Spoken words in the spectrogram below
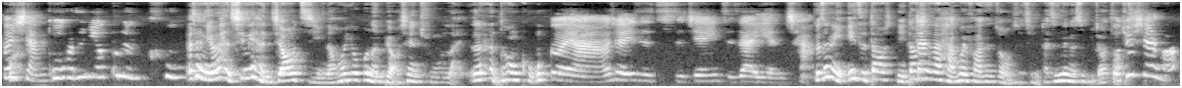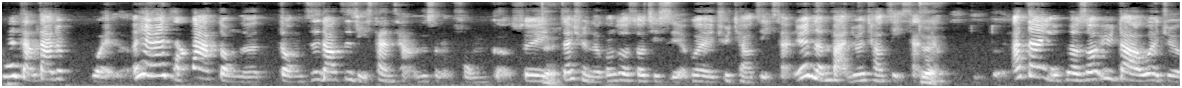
会想哭，可是你又不能哭，而且你会很心里很焦急，然后又不能表现出来，真的很痛苦。对啊，而且一直时间一直在延长。可是你一直到你到现在还会发生这种事情，还是那个是比较早？我觉得现在好像现在长大就不会了，而且因为长大懂得懂知道自己擅长的是什么风格，所以在选择工作的时候，其实也会去挑自己擅，因为人本来就会挑自己擅长。对啊，当然有有时候遇到，我也觉得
